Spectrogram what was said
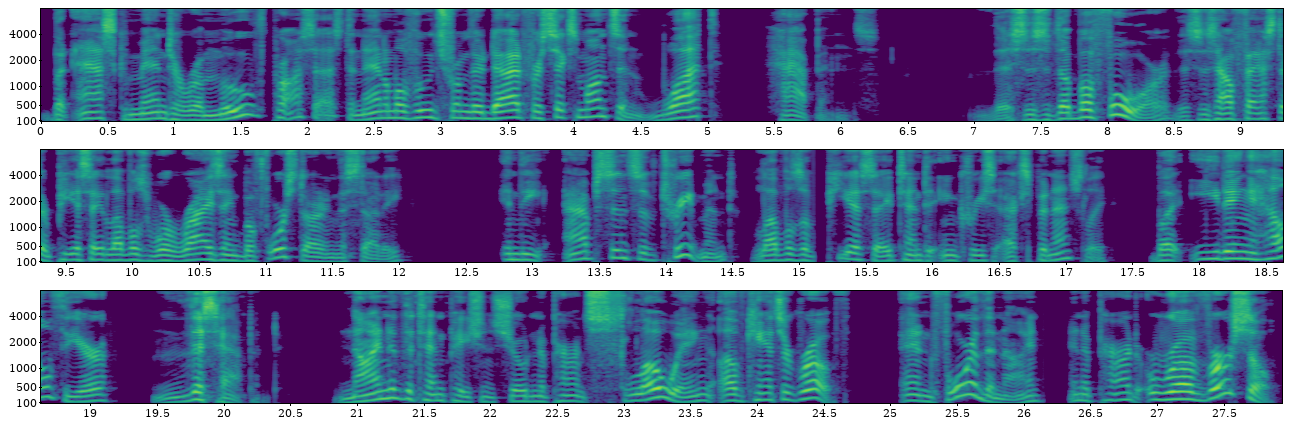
but ask men to remove processed and animal foods from their diet for six months, and what happens? This is the before. This is how fast their PSA levels were rising before starting the study. In the absence of treatment, levels of PSA tend to increase exponentially. But eating healthier, this happened. Nine of the 10 patients showed an apparent slowing of cancer growth, and four of the nine, an apparent reversal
